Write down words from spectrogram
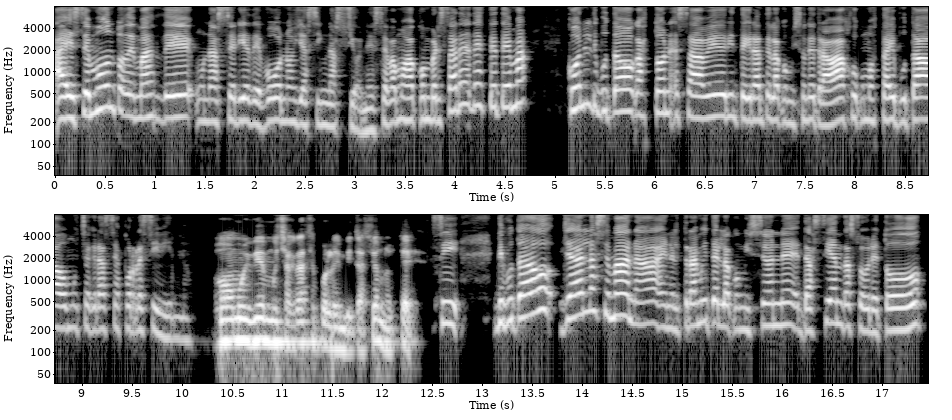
a ese monto, además de una serie de bonos y asignaciones. Vamos a conversar de este tema con el diputado Gastón Saavedra, integrante de la Comisión de Trabajo. ¿Cómo está, diputado? Muchas gracias por recibirnos. Oh, muy bien, muchas gracias por la invitación a ustedes. Sí, diputado, ya en la semana, en el trámite en la Comisión de Hacienda sobre todo,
